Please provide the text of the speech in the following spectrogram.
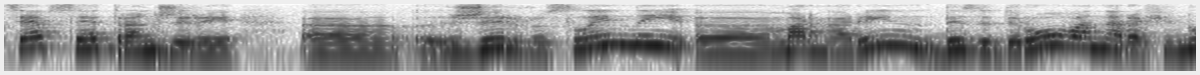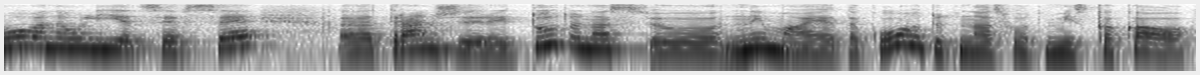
Це все транжири. Жир рослинний, маргарин, дезодорована, рафінована олія це все транжири. Тут у нас немає такого, тут у нас от міст какао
